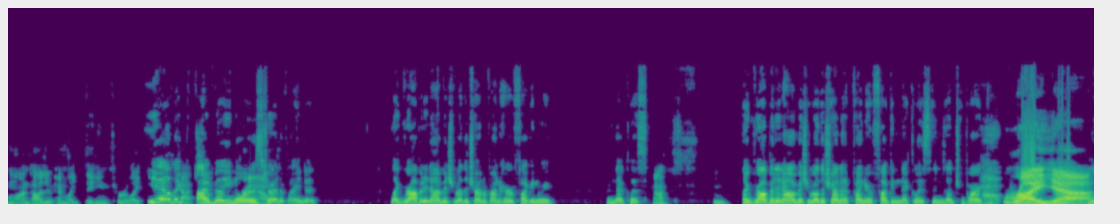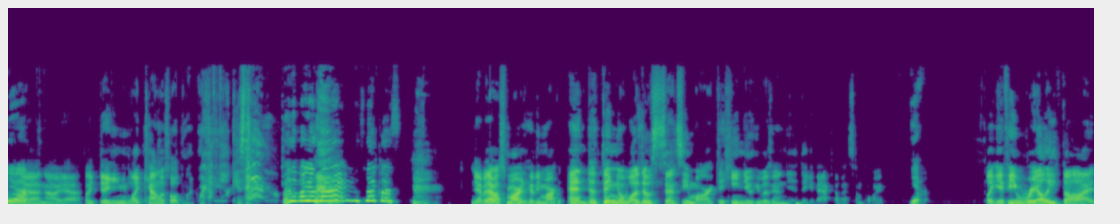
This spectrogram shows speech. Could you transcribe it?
montage of him like digging through like. Yeah, like five million five of million holes ground. trying to find it. Like Robin and I Met Your Mother trying to find her fucking ring or necklace. Huh? Who? Like Robin and How I Met Your Mother trying to find her fucking necklace in Central Park. Right. Yeah. Yeah. Yeah. No. Yeah. Like digging like countless holes. Like where the fuck is that? Where the fuck is that? His necklace. Yeah, but that was smart he marked. And the thing was, though, since he marked it, he knew he was going to need to dig it back up at some point. Yeah. Like, if he really thought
